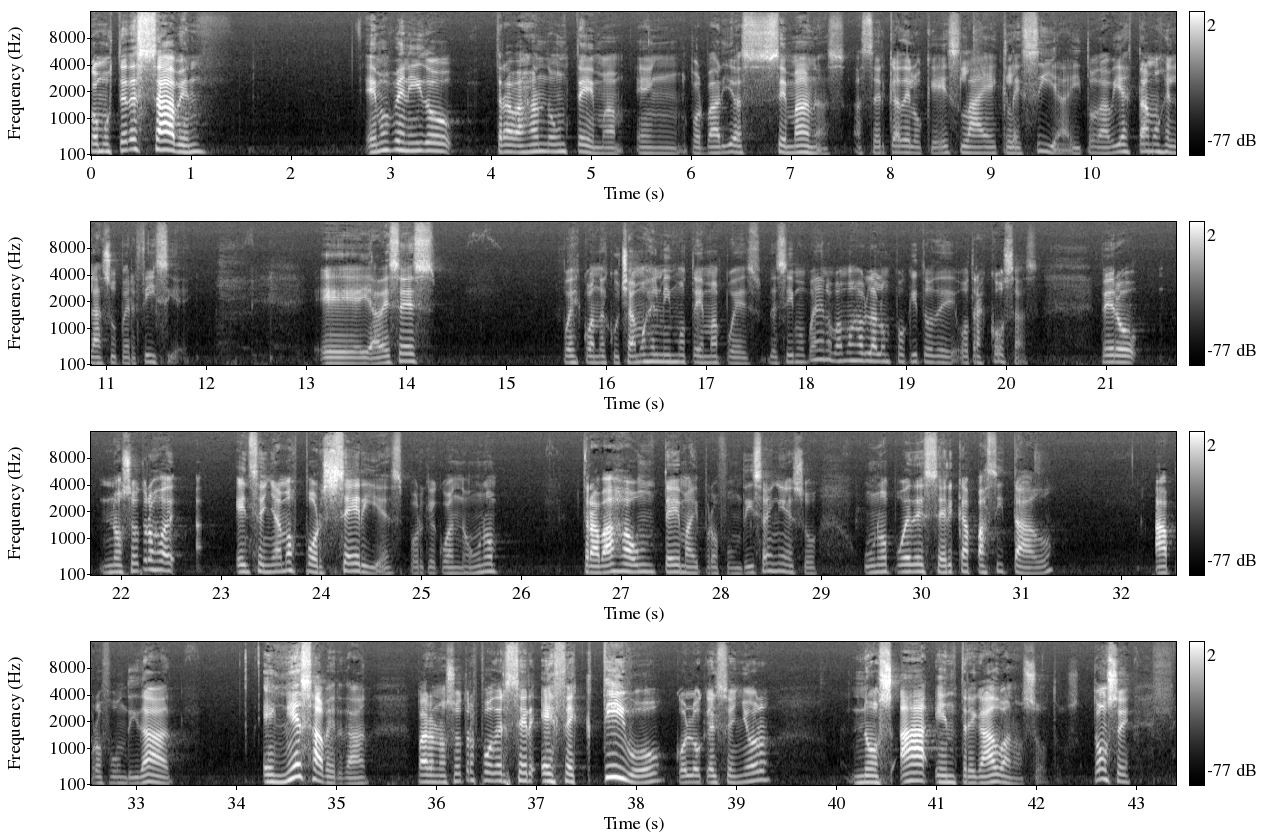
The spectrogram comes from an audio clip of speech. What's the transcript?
Como ustedes saben, hemos venido trabajando un tema en, por varias semanas acerca de lo que es la eclesía y todavía estamos en la superficie. Eh, a veces, pues cuando escuchamos el mismo tema, pues decimos, bueno, vamos a hablar un poquito de otras cosas. Pero nosotros eh, enseñamos por series, porque cuando uno trabaja un tema y profundiza en eso, uno puede ser capacitado a profundidad en esa verdad para nosotros poder ser efectivo con lo que el Señor nos ha entregado a nosotros. Entonces,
